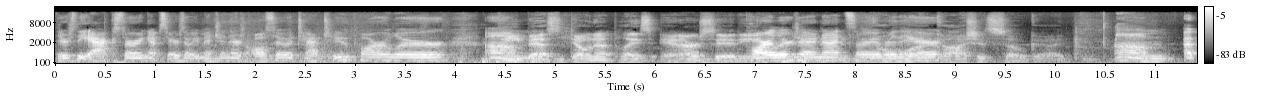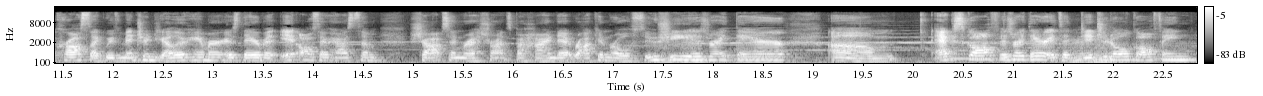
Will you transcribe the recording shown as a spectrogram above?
There's the axe throwing upstairs that we mentioned. There's also a tattoo parlor. Um, the best donut place in our city. Parlor donuts are over oh there. my gosh, it's so good. Um, across, like we've mentioned, Yellowhammer is there, but it also has some shops and restaurants behind it. Rock and Roll Sushi is right there. Um, X Golf is right there. It's a digital golfing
